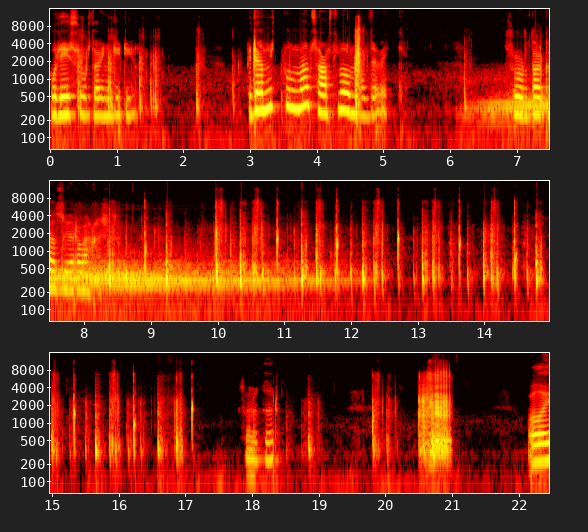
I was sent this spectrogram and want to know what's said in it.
Buraya şuradan gideyim. Piramit bulmam şanslı olmam demek. Şuradan kazıyorum arkadaşlar. Sonra kır. Ay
